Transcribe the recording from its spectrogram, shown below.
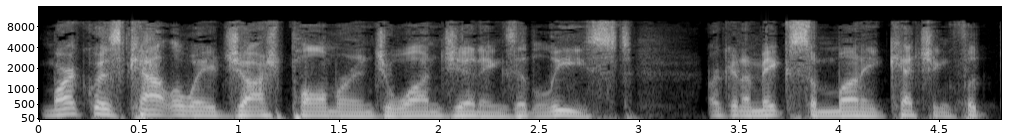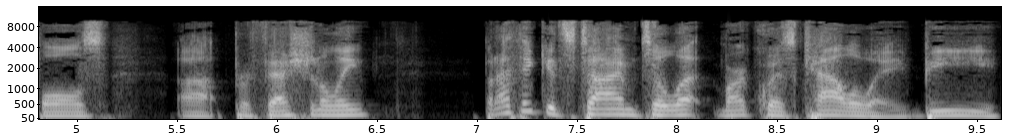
Marquez Callaway, Josh Palmer, and Jauan Jennings at least are going to make some money catching footballs uh, professionally. But I think it's time to let Marquez Callaway be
